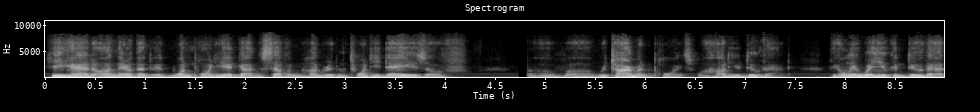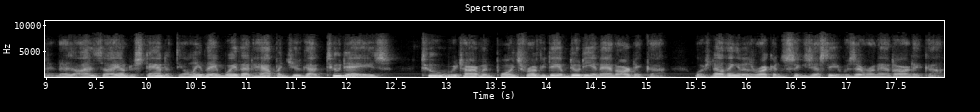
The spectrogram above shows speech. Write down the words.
He had on there that at one point he had gotten 720 days of of uh, retirement points. Well, how do you do that? The only way you can do that, as I understand it, the only way that happens, you got two days, two retirement points for every day of duty in Antarctica. There's nothing in his record to suggest he was ever in Antarctica.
